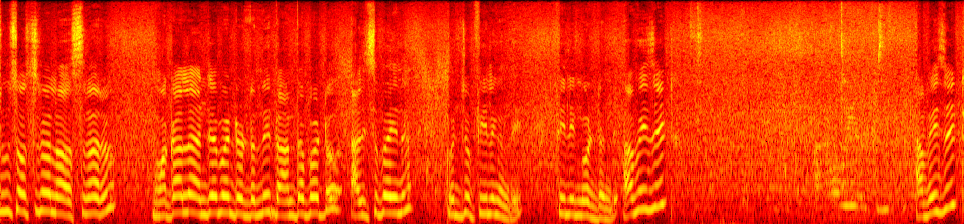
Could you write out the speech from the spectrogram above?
చూసి వస్తున్న వాళ్ళు వస్తున్నారు. మొఖాల్లో ఎంజాయ్మెంట్ ఉంటుంది. దాంతోపాటు అలసిపోయిన కొంచెం ఫీలింగ్ ఉంది. ఫీలింగ్ ఉంటుంది. అవి ఈజ్ ఇట్ అవి ఈజ్ ఇట్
